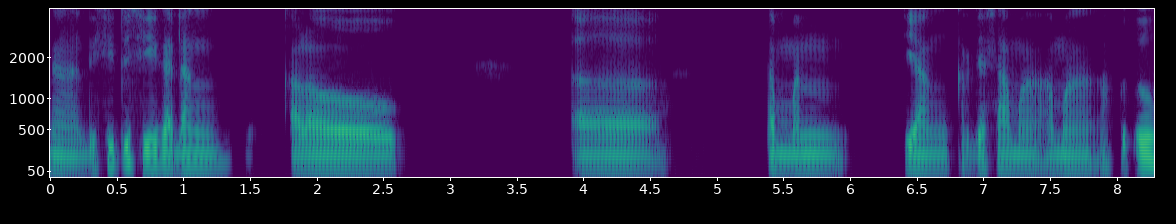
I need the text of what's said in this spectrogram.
Nah di situ sih kadang kalau uh, temen yang kerjasama sama aku tuh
